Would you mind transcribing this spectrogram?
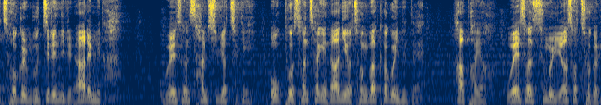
적을 무찌른 일을 아랍니다. 외선 30여 척이 옥포 선창에 나뉘어 정박하고 있는데 합하여 외선 26척을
